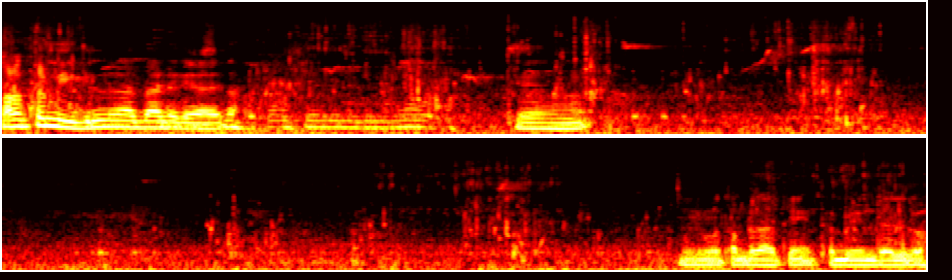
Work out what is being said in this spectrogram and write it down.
Parang tumigil na nadali kaya ito. Kaya nga. Nalimutan ba natin itabi yung dalawa?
